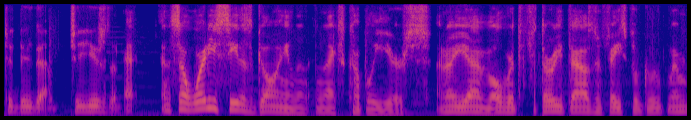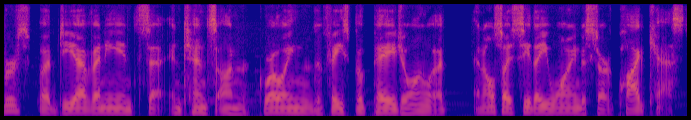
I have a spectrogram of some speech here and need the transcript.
to do that, to use them. And so, where do you see this going in the next couple of years? I know you have over thirty thousand Facebook group members, but do you have any in- intents on growing the Facebook page along with? And also, I see that you're wanting to start a podcast.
